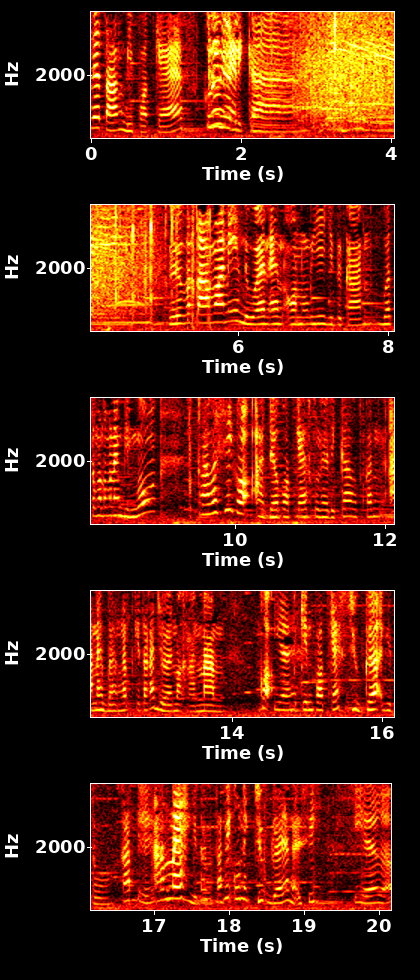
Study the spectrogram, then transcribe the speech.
selamat datang di podcast Kulinerika. Video pertama nih the one and only gitu kan. Buat teman-teman yang bingung, kenapa sih kok ada podcast Kulinerika? Itu kan aneh banget. Kita kan jualan makanan. Kok Iya. bikin podcast juga gitu? Kan Iya. aneh gitu. Tapi unik juga ya nggak sih? iya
